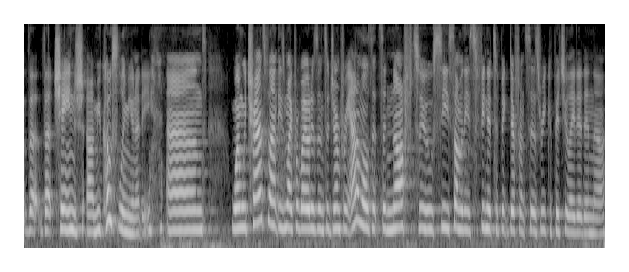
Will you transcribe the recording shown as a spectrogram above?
that, that, change uh, mucosal immunity. And when we transplant these microbiotas into germ-free animals, it's enough to see some of these phenotypic differences recapitulated in the,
